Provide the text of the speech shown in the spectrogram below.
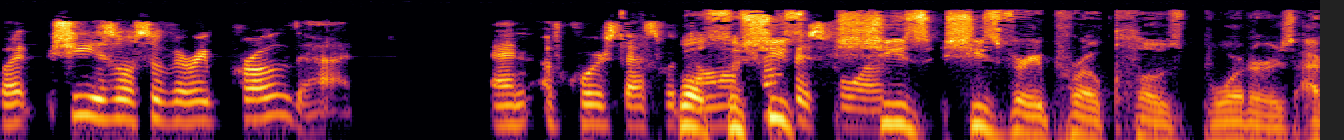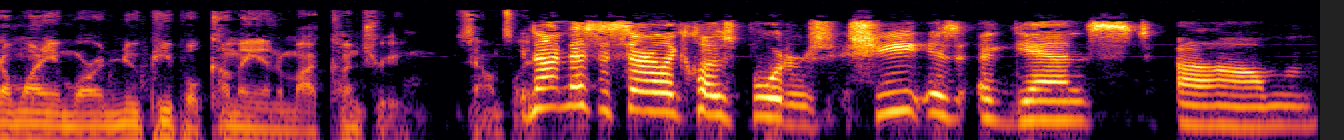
But she is also very pro that. And of course, that's what well, Donald so she's, Trump is for. She's she's very pro closed borders. I don't want any more new people coming into my country. Sounds like not necessarily closed borders. She is against, um,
